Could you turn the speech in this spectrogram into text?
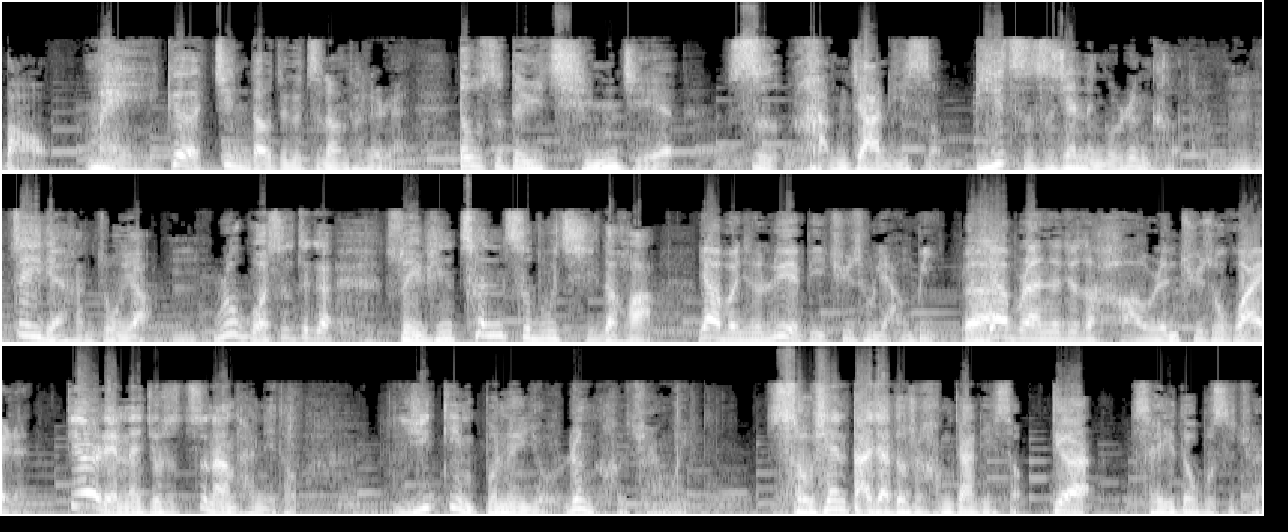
保每个进到这个智囊团的人，都是对于情节是行家里手，彼此之间能够认可的。嗯，这一点很重要。嗯，如果是这个水平参差不齐的话，要不然就是劣币驱除良币，要不然呢就是好人驱除坏人。第二点呢，就是智囊团里头一定不能有任何权威。首先，大家都是行家里手；第二，谁都不是权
